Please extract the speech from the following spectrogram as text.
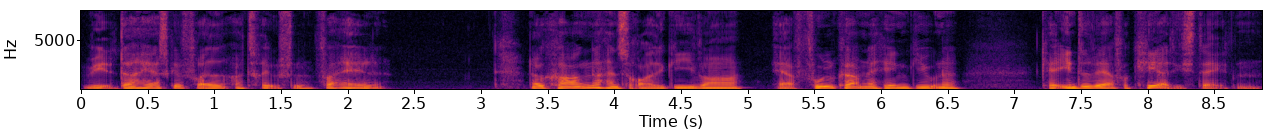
vil der herske fred og trivsel for alle. Når kongen og hans rådgivere er fuldkommende hengivne, kan intet være forkert i staten.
